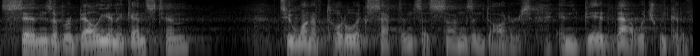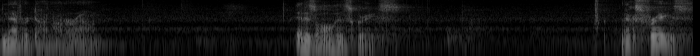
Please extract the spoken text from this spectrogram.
sins of rebellion against him to one of total acceptance as sons and daughters and did that which we could have never done on our own. It is all His grace. Next phrase.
